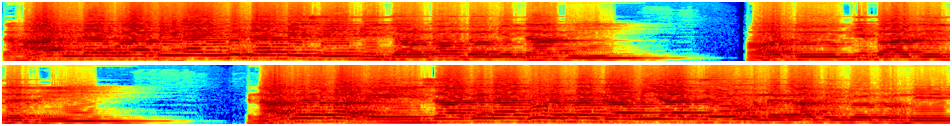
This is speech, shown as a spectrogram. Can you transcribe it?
သဟာတုရကွာမေဃိမေတ္တာမိတ်ဆွေပြည့်ကြောင်းကောင်းသောမေတ္တာသည်ဟောတုဖြစ်ပါစေတည်းကနာဂရမကိသာကနာဂရမကမိယာကျော်နဂမင်းမြို့တို့နှင့်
